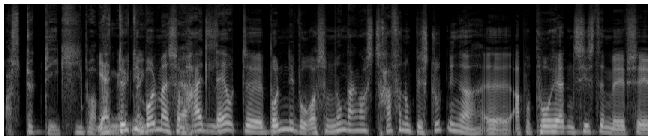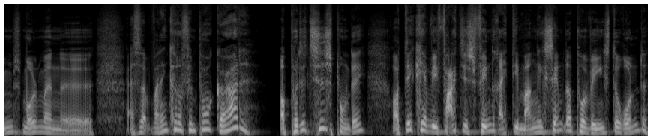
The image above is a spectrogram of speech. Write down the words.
også dygtige keeper. Ja, dygtige målmand, som ja. har et lavt øh, bundniveau, og som nogle gange også træffer nogle beslutninger. Øh, apropos her den sidste med FCM's målmand. Øh, altså, hvordan kan du finde på at gøre det? Og på det tidspunkt, ikke? Og det kan vi faktisk finde rigtig mange eksempler på ved eneste runde.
